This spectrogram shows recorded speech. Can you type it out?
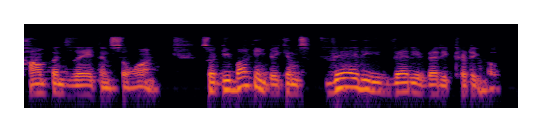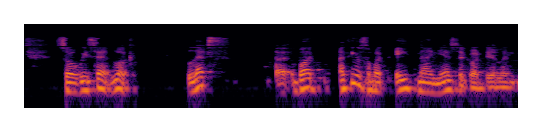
compensate, and so on. So debugging becomes very, very, very critical. So we said, look, let's. Uh, but I think it was about eight, nine years ago, Dylan,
